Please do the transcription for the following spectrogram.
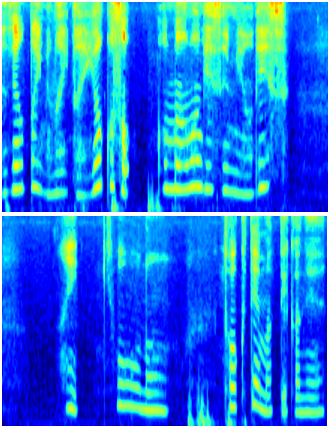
ラジオタイムナイトへようこそ。こんばんは、ゲスミオです。はい、今日のトークテーマっていうかね、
